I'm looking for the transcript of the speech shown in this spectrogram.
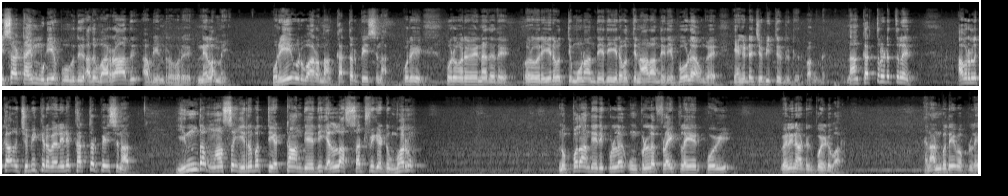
விசா டைம் முடிய போகுது அது வராது அப்படின்ற ஒரு நிலைமை. ஒரே ஒரு வாரம் தான் கத்தர் பேசினார். ஒரு ஒரு ஒரு என்னது அது? ஒரு ஒரு இருபத்தி மூணாம் தேதி இருபத்தி நாலாம் தேதி போல் அவங்க என்கிட்ட ஜெபித்துட்டு இருப்பாங்க. நான் கத்தரிடத்தில் அவர்களுக்காக ஜெபிக்கிற வேலையிலே கர்த்தர் பேசினார். இந்த மாதம் இருபத்தி எட்டாம் தேதி எல்லா சர்டிஃபிகேட்டும் வரும். முப்பதாம் தேதிக்குள்ளே உன் பிள்ளை ஃப்ளைட்டில் போய் வெளிநாட்டுக்கு போயிடுவார். என் அன்பு தெய்வ பிள்ளை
